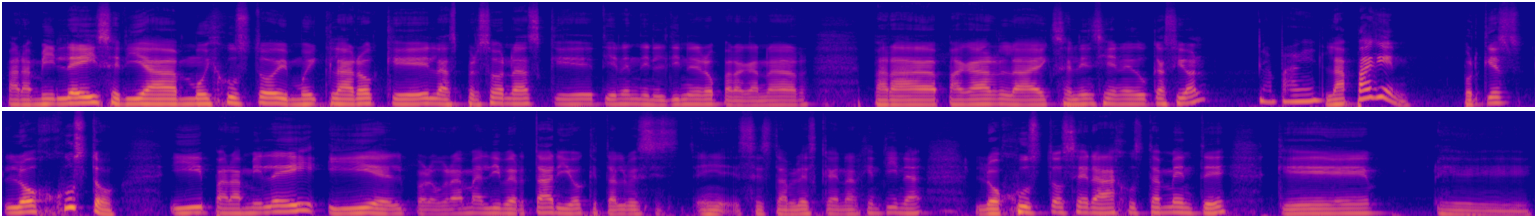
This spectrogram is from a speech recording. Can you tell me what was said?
para mi ley sería muy justo y muy claro que las personas que tienen el dinero para ganar, para pagar la excelencia en educación, No paguen. la paguen, porque es lo justo. Y para mi ley y el programa libertario que tal vez eh, se establezca en Argentina, lo justo será justamente que... eh,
